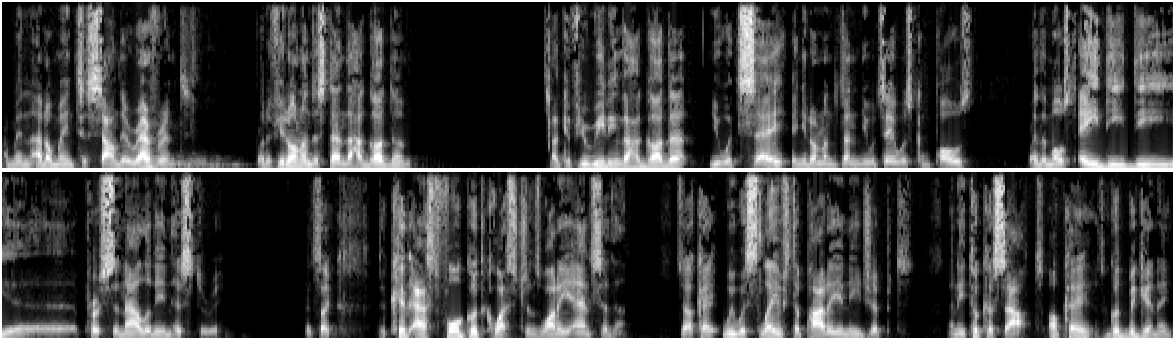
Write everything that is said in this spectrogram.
I mean, I don't mean to sound irreverent, but if you don't understand the Haggadah, like if you're reading the Haggadah, you would say, and you don't understand, you would say it was composed by the most ADD uh, personality in history. It's like the kid asked four good questions. Why don't you answer them? So, okay, we were slaves to Pari in Egypt, and he took us out. Okay, it's a good beginning.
